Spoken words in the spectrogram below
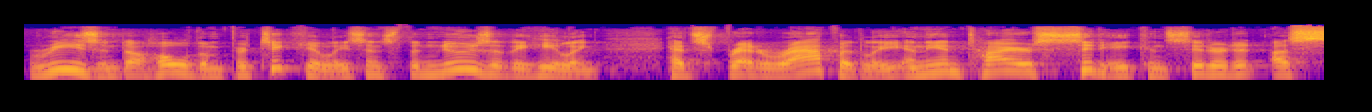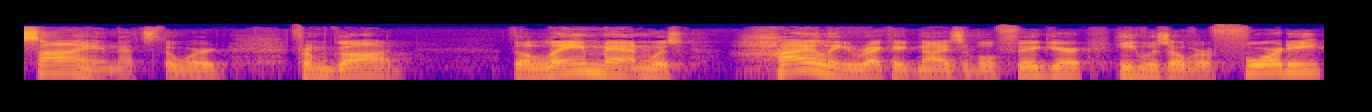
reason to hold them, particularly since the news of the healing had spread rapidly and the entire city considered it a sign that's the word from God. The lame man was highly recognizable figure. He was over 40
